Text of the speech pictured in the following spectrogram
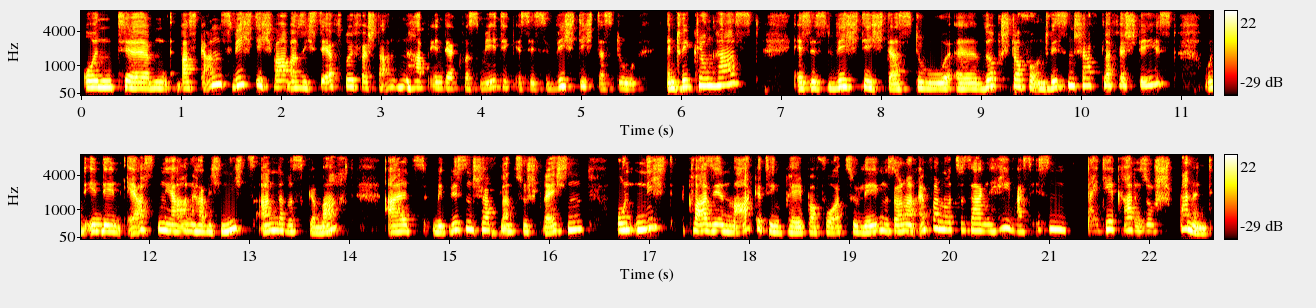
Und ähm, was ganz wichtig war, was ich sehr früh verstanden habe in der Kosmetik, es ist wichtig, dass du Entwicklung hast. Es ist wichtig, dass du äh, Wirkstoffe und Wissenschaftler verstehst. Und in den ersten Jahren habe ich nichts anderes gemacht, als mit Wissenschaftlern zu sprechen und nicht quasi ein Marketing-Paper vorzulegen, sondern einfach nur zu sagen, hey, was ist denn bei dir gerade so spannend?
